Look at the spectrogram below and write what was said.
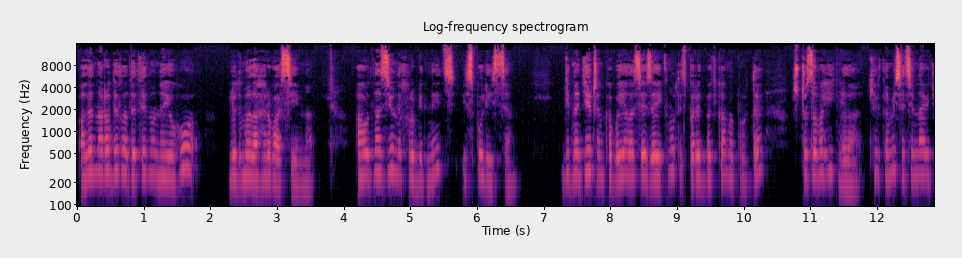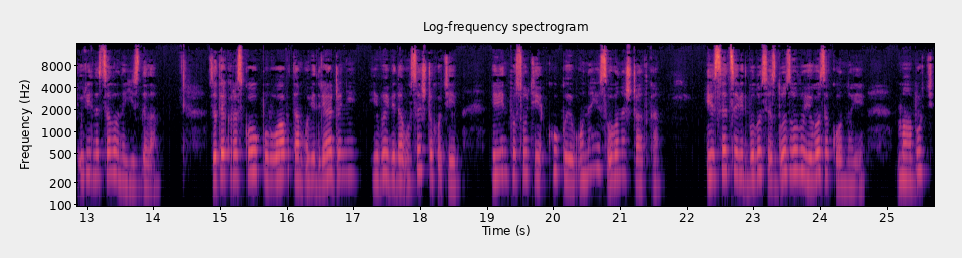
але народила дитину не його Людмила Гервасіївна, а одна з юних робітниць із Полісся. Бідна дівчинка боялася заїкнутись перед батьками про те, що завагітніла, кілька місяців навіть у рідне село не їздила. Зате Красков побував там у відрядженні і вивідав усе, що хотів, і він, по суті, купив у неї свого нащадка. І все це відбулося з дозволу його законної. Мабуть,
